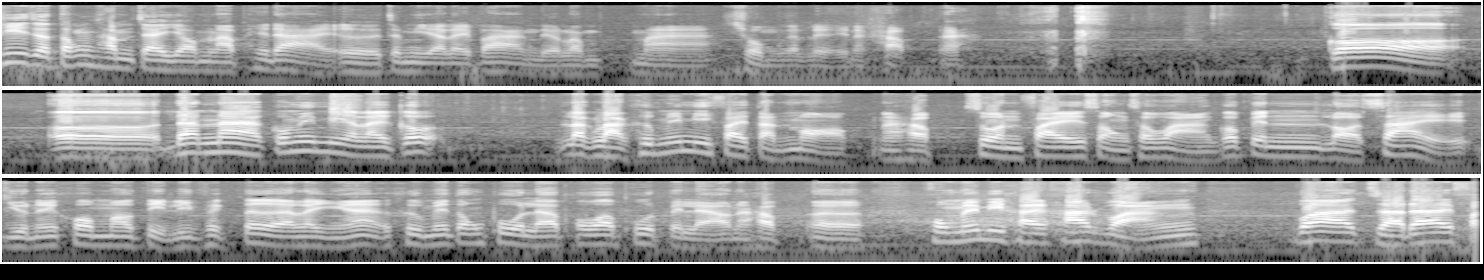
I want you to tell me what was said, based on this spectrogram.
ที่จะต้องทำใจยอมรับให้ได้ เออ จะมีอะไรบ้าง เดี๋ยวเรามาชมกันเลยนะครับนะก็เอ่อด้านหน้าก็ไม่มีอะไรก็หลักๆ คือไม่มีไฟตัดหมอกนะครับ ส่วนไฟส่องสว่างก็เป็นหลอดไส้อยู่ในโคม multi-reflector อะไรอย่างเงี้ย คือไม่ต้องพูดแล้วเพราะว่าพูดไปแล้วนะครับ เออคงไม่มีใครคาดหวัง ว่าจะได้ไฟ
